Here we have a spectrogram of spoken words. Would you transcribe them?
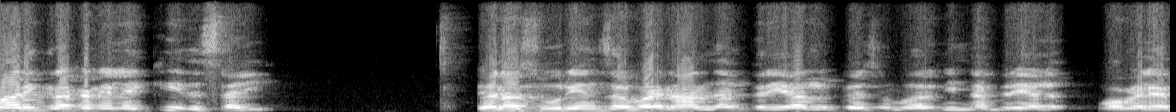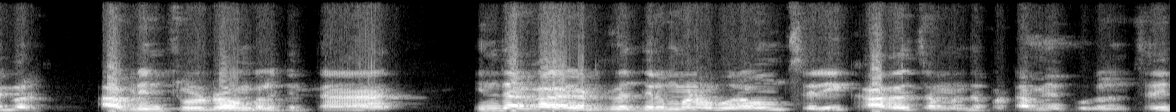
மாதிரி கிரக நிலைக்கு இது சரி. ஏன்னா சூரியன் செவ்வாய் நான் தான் பெரிய ஆளுன்னு பேசும்போது நீ தான் பெரிய ஆளு போ வேலையை பாரு அப்படின்னு சொல்றவங்களுக்கு தான் இந்த காலகட்டத்துல திருமண உறவும் சரி காதல் சம்பந்தப்பட்ட அமைப்புகளும் சரி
